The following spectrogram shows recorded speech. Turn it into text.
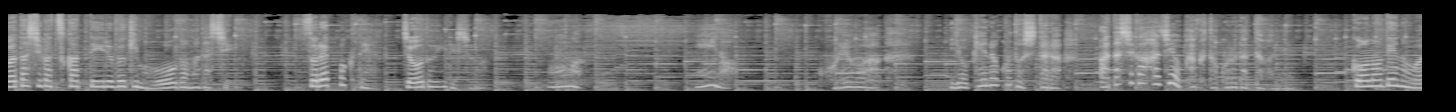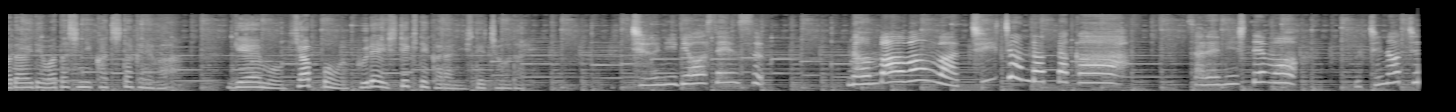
私が使っている武器も大釜だしそれっぽくてちょうどいいでしょう。んいいな。これは余計なことしたら私が恥をかくところだったわね。この手の話題で私に勝ちたければゲームを100本はプレイしてきてからにしてちょうだい。中二病センス。ナンバーワンはちーちゃんだったか。それにしてもうちの中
